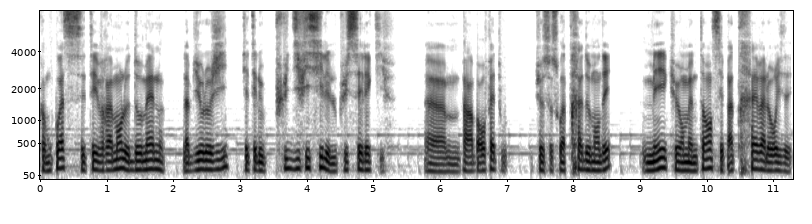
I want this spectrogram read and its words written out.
comme quoi c'était vraiment le domaine, la biologie, qui était le plus difficile et le plus sélectif. par rapport au fait que ce soit très demandé, mais qu'en même temps, c'est pas très valorisé.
